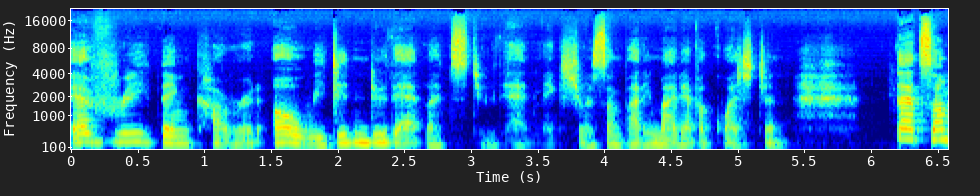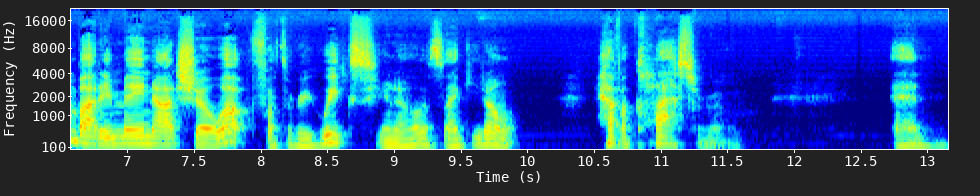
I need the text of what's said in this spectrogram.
everything covered. Oh, we didn't do that. Let's do that. Make sure somebody might have a question. that somebody may not show up for three weeks. You know, it's like you don't have a classroom and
